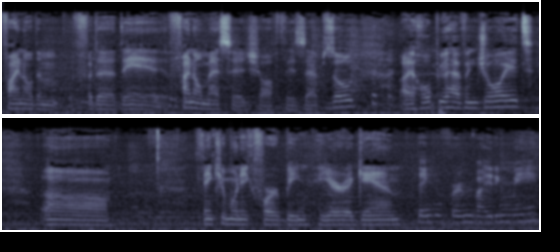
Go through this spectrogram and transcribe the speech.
final the, for the, the final message of this episode. I hope you have enjoyed. Uh, thank you, Monique, for being here again. Thank you for inviting me.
